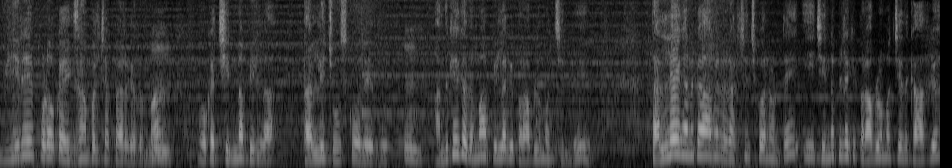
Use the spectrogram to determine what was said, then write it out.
మీరే ఇప్పుడు ఒక ఎగ్జాంపుల్ చెప్పారు కదమ్మా. ఒక చిన్న పిల్ల తల్లి చూసుకోలేదు. అందుకే కదమ్మా పిల్లకి ప్రాబ్లం వచ్చింది. తల్లే గనక ఆమెను రక్షించుకొని ఉంటే ఈ చిన్నపిల్లకి ప్రాబ్లం వచ్చేది కాదుగా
